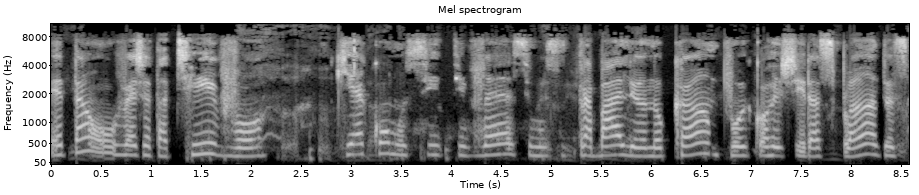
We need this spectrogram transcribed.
Então, o vegetativo, que é como se tivéssemos trabalho no campo e corrigir as plantas,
